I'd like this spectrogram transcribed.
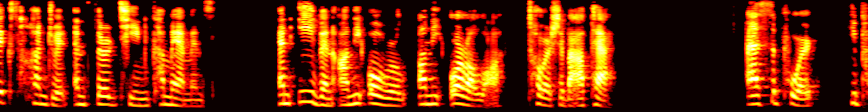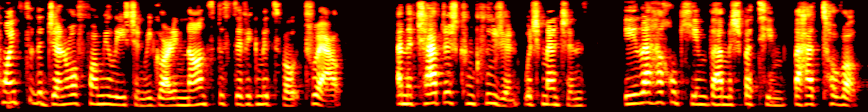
613 commandments, and even on the oral, on the oral law, Torah Sheba'al Peh. As support, he points to the general formulation regarding non-specific mitzvot throughout, and the chapter's conclusion, which mentions Ela hachukim v'hamishpatim v'hatorot,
